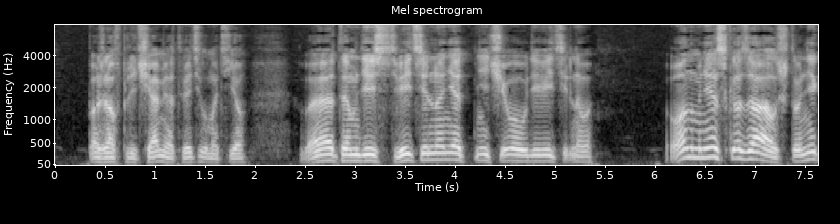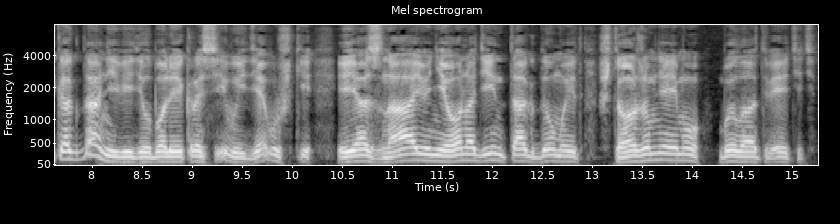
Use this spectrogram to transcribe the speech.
— пожав плечами, ответил Матье. В этом действительно нет ничего удивительного. — он мне сказал, что никогда не видел более красивой девушки, и я знаю, не он один так думает. Что же мне ему было ответить?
